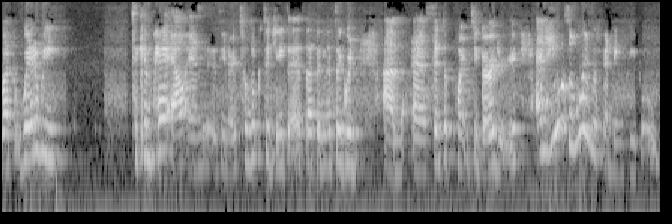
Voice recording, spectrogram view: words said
like where do we to compare our answers, you know, to look to Jesus, I think that's a good um, uh, center point to go to. And he was always offending people,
